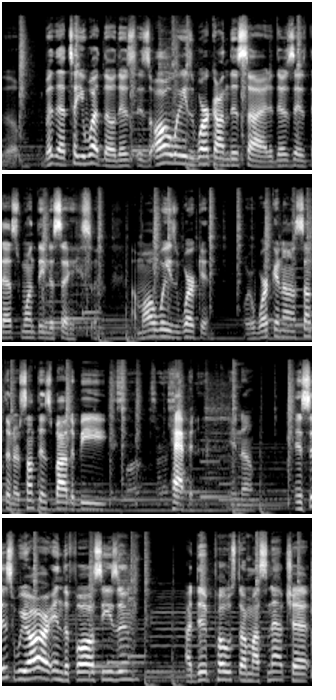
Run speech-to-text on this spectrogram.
So, but I tell you what though, there's, there's always work on this side. There's, there's that's one thing to say. So I'm always working. We're working on something, or something's about to be happening. You know. And since we are in the fall season, I did post on my Snapchat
